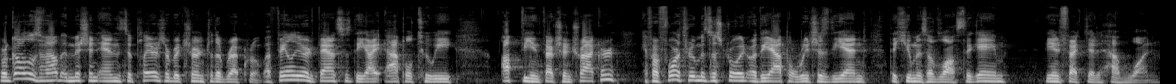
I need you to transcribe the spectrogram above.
Regardless of how the mission ends, the players are returned to the rec room. A failure advances the Apple IIe up the infection tracker. If a fourth room is destroyed or the apple reaches the end, the humans have lost the game. The infected have won.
